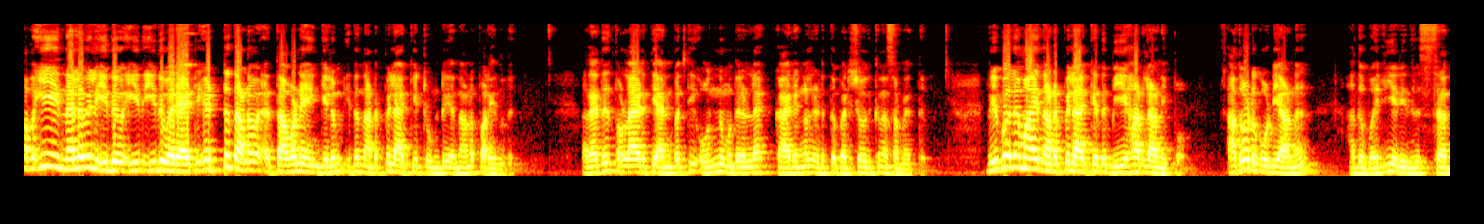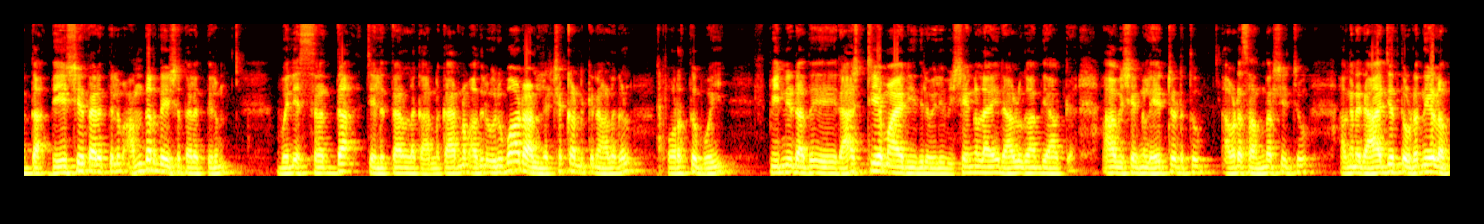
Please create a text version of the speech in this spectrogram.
അപ്പോൾ ഈ നിലവിൽ ഇത് ഇത് ഇതുവരെയായിട്ട് എട്ട് തവണ തവണയെങ്കിലും ഇത് നടപ്പിലാക്കിയിട്ടുണ്ട് എന്നാണ് പറയുന്നത്. അതായത് തൊള്ളായിരത്തി അൻപത്തി ഒന്ന് മുതലുള്ള കാര്യങ്ങൾ എടുത്ത് പരിശോധിക്കുന്ന സമയത്ത്. വിപുലമായി നടപ്പിലാക്കിയത് ബീഹാറിലാണ് ഇപ്പോൾ അതോടുകൂടിയാണ് അത് വലിയ രീതിയിൽ ശ്രദ്ധ ദേശീയ തലത്തിലും അന്തർദേശീയ തലത്തിലും വലിയ ശ്രദ്ധ ചെലുത്താനുള്ള കാരണം. കാരണം അതിൽ ഒരുപാട് ആൾ ലക്ഷക്കണക്കിന് ആളുകൾ പുറത്തു പോയി പിന്നീട് അത് രാഷ്ട്രീയമായ രീതിയിൽ വലിയ വിഷയങ്ങളായി രാഹുൽ ഗാന്ധി ആ ആ വിഷയങ്ങൾ ഏറ്റെടുത്തു അവിടെ സന്ദർശിച്ചു. അങ്ങനെ രാജ്യത്തുടനീളം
